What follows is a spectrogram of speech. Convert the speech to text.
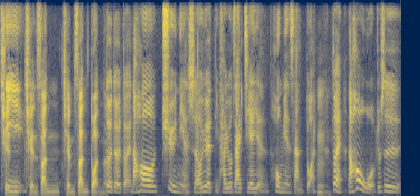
前前三前三段呢、对对对，然后去年十二月底他又在接演后面三段，嗯。对，然后我就是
